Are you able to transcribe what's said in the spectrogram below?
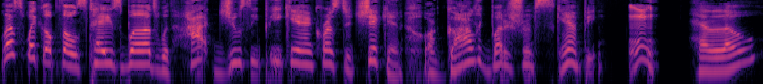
Let's wake up those taste buds with hot, juicy pecan crusted chicken or garlic butter shrimp scampi. Mm. Hello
